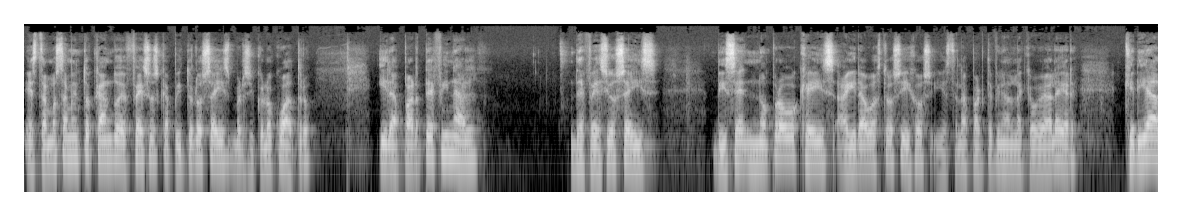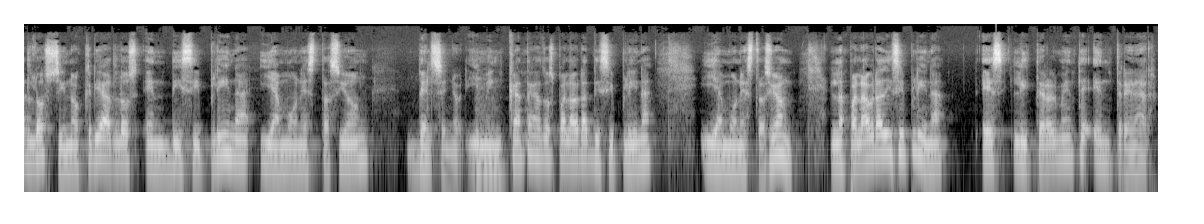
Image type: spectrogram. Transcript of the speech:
Estamos también tocando Efesios capítulo 6, versículo 4, y la parte final de Efesios 6 Dice, no provoquéis a ir a vuestros hijos, y esta es la parte final la que voy a leer, criadlos, sino criadlos en disciplina y amonestación del Señor. Y me encantan las dos palabras, disciplina y amonestación. La palabra disciplina es literalmente entrenar.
